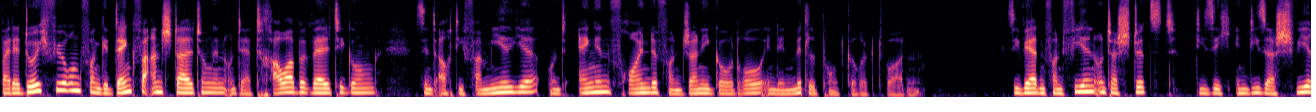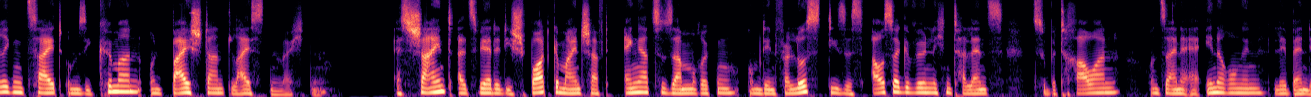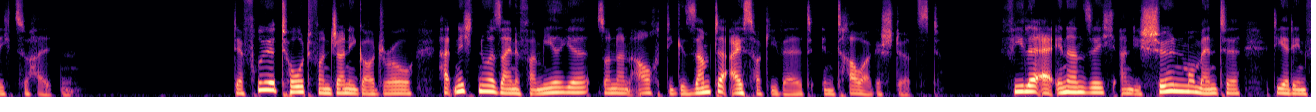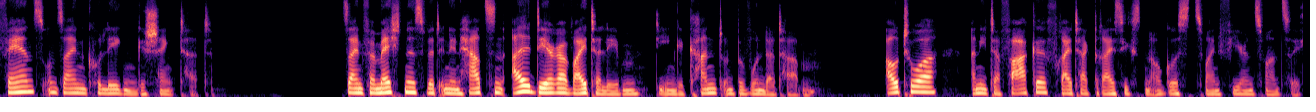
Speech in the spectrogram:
Bei der Durchführung von Gedenkveranstaltungen und der Trauerbewältigung sind auch die Familie und engen Freunde von Johnny Gaudreau in den Mittelpunkt gerückt worden. Sie werden von vielen unterstützt, die sich in dieser schwierigen Zeit um sie kümmern und Beistand leisten möchten. Es scheint, als werde die Sportgemeinschaft enger zusammenrücken, um den Verlust dieses außergewöhnlichen Talents zu betrauern und seine Erinnerungen lebendig zu halten. Der frühe Tod von Johnny Gaudreau hat nicht nur seine Familie, sondern auch die gesamte Eishockeywelt in Trauer gestürzt. Viele erinnern sich an die schönen Momente, die er den Fans und seinen Kollegen geschenkt hat. Sein Vermächtnis wird in den Herzen all derer weiterleben, die ihn gekannt und bewundert haben. Autor Anita Farke, Freitag, 30. August 2024.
